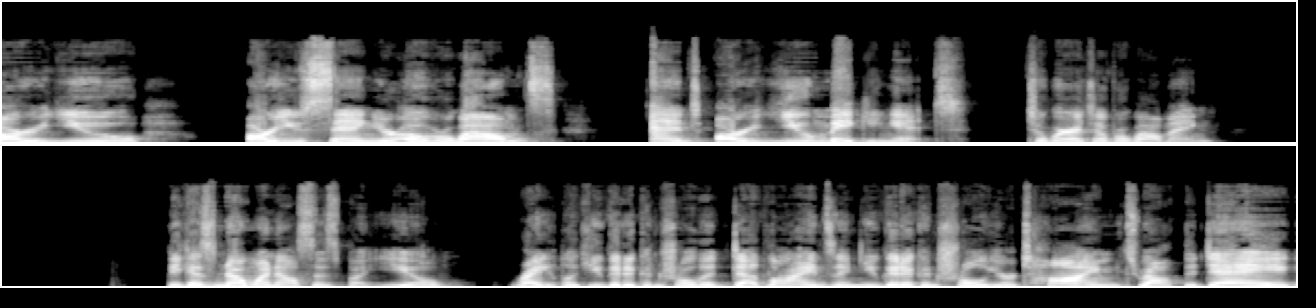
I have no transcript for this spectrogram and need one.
Are you are you saying you're overwhelmed? And are you making it to where it's overwhelming? Because no one else is but you, right? Like you get to control the deadlines and you get to control your time throughout the day.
